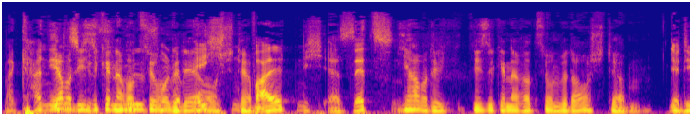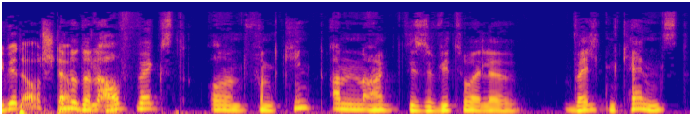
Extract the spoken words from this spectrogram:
man kann ja, Ja, aber das diese Gefühl Generation von wird dem eh echten aussterben. Wald nicht ersetzen. Ja, aber die, diese Generation wird aussterben. Ja, die wird Wenn aussterben. du dann klar. aufwächst und von Kind an halt diese virtuelle Welten kennst,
